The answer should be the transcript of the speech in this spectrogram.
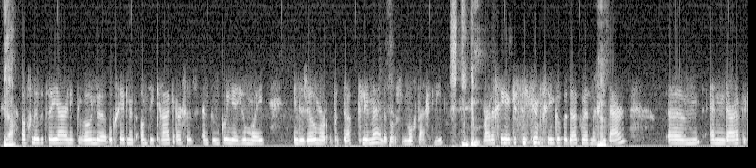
Ja. Afgelopen twee jaar en ik woonde op een gegeven moment anti-kraak ergens. En toen kon je heel mooi in de zomer op het dak klimmen. En dat was, mocht eigenlijk niet. Stiekem. Maar dan ging ik stiekem ging ik op het dak met mijn gitaar. Ehm, en daar heb ik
